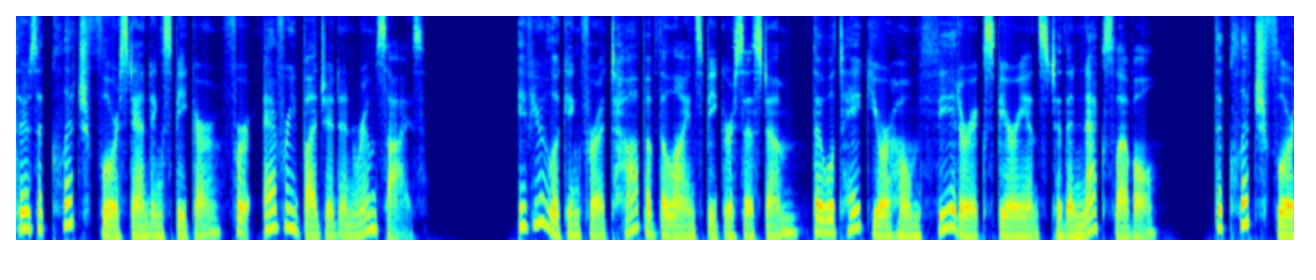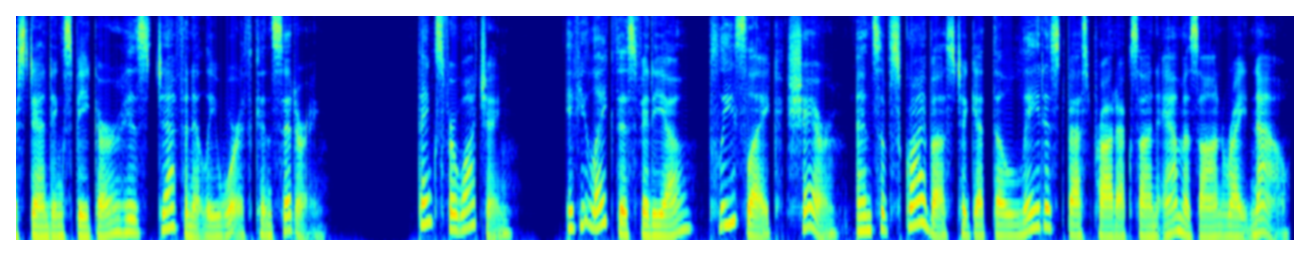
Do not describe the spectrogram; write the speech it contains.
there's a Klipsch floor standing speaker for every budget and room size. If you're looking for a top-of-the-line speaker system that will take your home theater experience to the next level, the Klipsch floor standing speaker is definitely worth considering. Thanks for watching. If you like this video, please like, share, and subscribe us to get the latest best products on Amazon right now.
